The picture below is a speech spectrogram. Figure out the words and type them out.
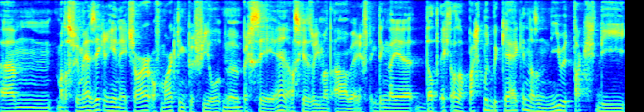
Um, maar dat is voor mij zeker geen HR of marketingprofiel mm. uh, per se, hè, als je zo iemand aanwerft. Ik denk dat je dat echt als apart moet bekijken, als een nieuwe tak die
